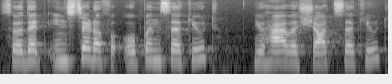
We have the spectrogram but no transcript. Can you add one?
so that instead of an open circuit you have a short circuit,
